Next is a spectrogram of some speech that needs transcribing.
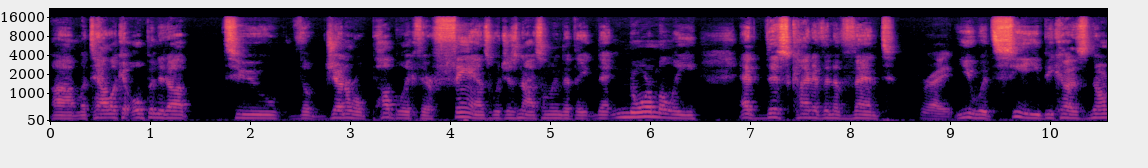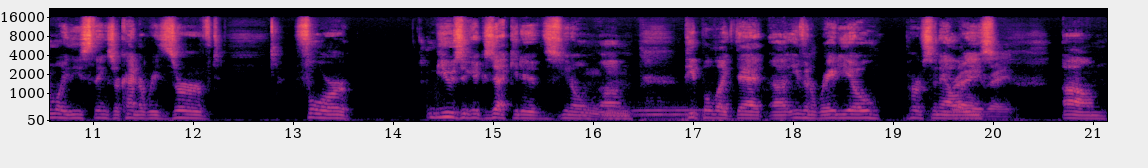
Uh, Metallica opened it up to the general public, their fans, which is not something that they that normally at this kind of an event right. you would see because normally these things are kind of reserved for music executives, you know, Mhm. um, people like that, uh, even radio personalities. Right. Right. Um,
